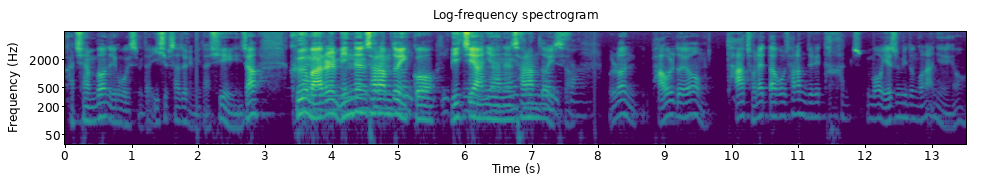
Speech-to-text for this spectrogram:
같이 한번 읽어보겠습니다. 24절입니다. 시작. 그 말을 믿는 사람도 있고 믿지 아니하는 사람도 있어. 물론 바울도요 다 전했다고 사람들이 다 뭐 예수 믿은 건 아니에요.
